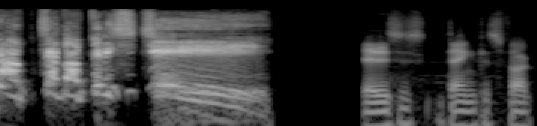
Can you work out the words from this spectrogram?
납작 엎드리시지 Okay, this is dank as fuck.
